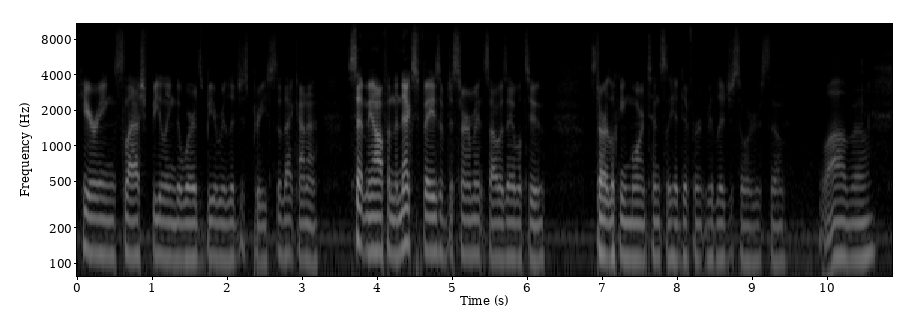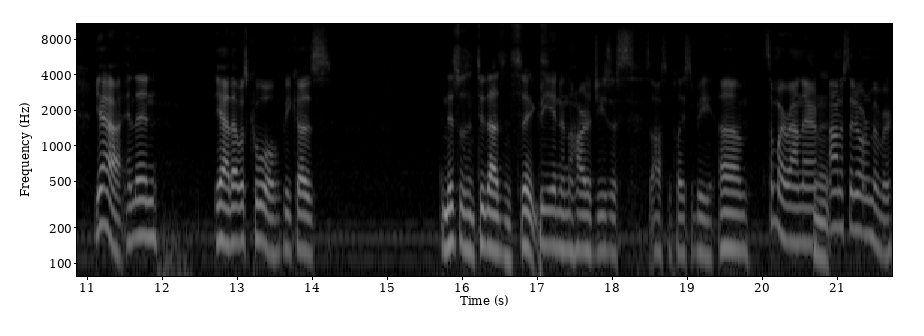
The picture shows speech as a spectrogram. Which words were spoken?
hearing slash feeling the words "be a religious priest." So that kind of set me off in the next phase of discernment. So I was able to start looking more intensely at different religious orders. So Wow, bro. yeah, and then yeah, that was cool because And this was in 2006. being in the heart of Jesus is an awesome place to be. Um, somewhere around there. Honestly, don't remember.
